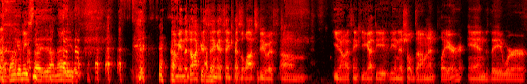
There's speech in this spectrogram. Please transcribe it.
Yeah, Don't get me started on that either. I mean, the Docker I thing, mean- I think, has a lot to do with, um, you know, I think you got the the initial dominant player, and they were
